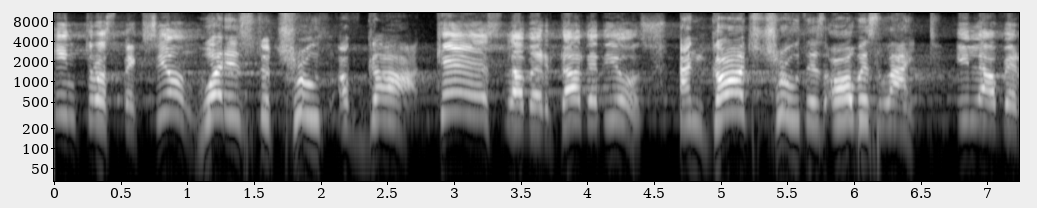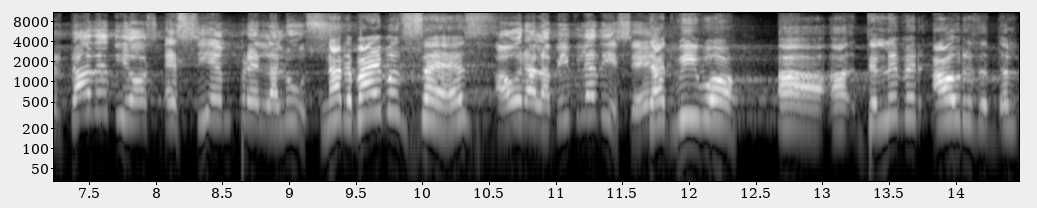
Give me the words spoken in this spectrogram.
introspección. What is the truth of God? ¿Qué es la verdad de Dios? And God's truth is always light. Y la verdad de Dios es siempre la luz. Now, the Bible says Ahora la Biblia dice that we were uh, uh, delivered out of the, the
